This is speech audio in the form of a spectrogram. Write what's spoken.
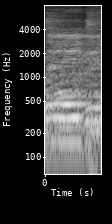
baby.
